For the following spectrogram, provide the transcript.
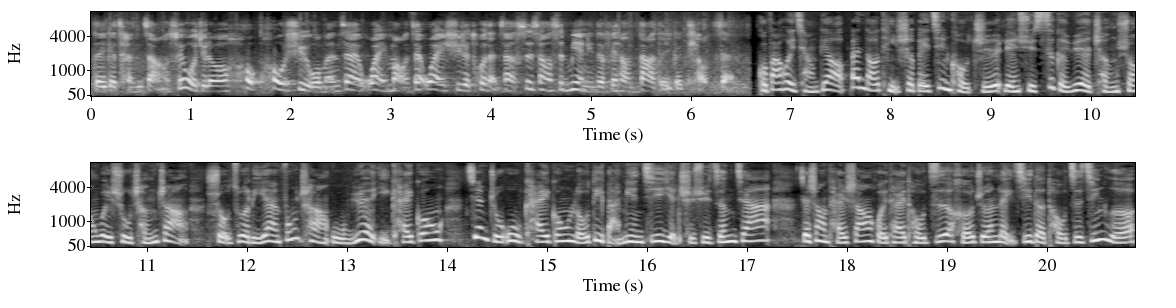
的一个成长，所以我觉得后后续我们在外贸在外需的拓展上，事实上是面临的非常大的一个挑战。国发会强调，半导体设备进口值连续四个月呈双位数成长，首座离岸风场五月已开工，建筑物开工楼地板面积也持续增加，加上台商回台投。资核准累积的投资金额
